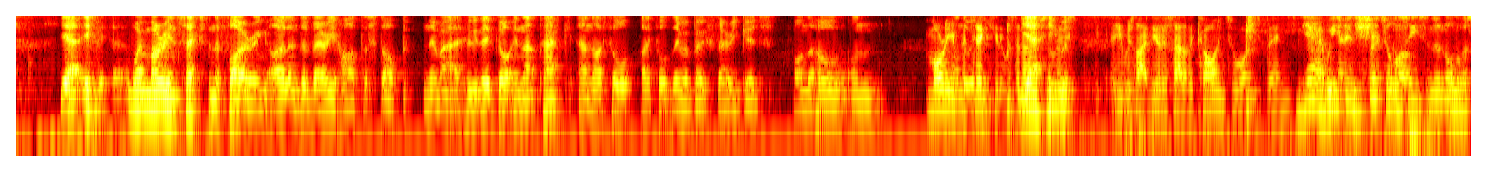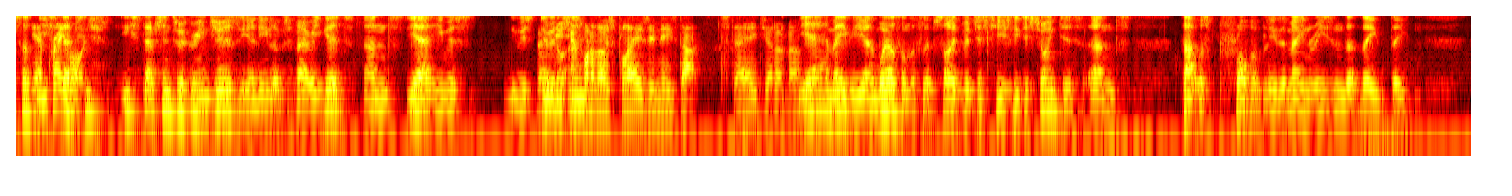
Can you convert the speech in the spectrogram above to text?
yeah, if when Murray and Sexton are firing, Ireland are very hard to stop, no matter who they've got in that pack. And I thought I thought they were both very good on the whole. On Murray in on the particular was an yeah, absolute. he was. He was like the other side of the coin to what he's been. Yeah, well, he's been shit all club. season, and all of a sudden Yeah, he steps in, he steps into a green jersey and he looks very good. And yeah, he was he was Maybe doing. he's just and- one of those players who needs that stage. I don't know. Yeah, maybe. And Wales on the flip side were just hugely disjointed, and that was probably the main reason that they they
